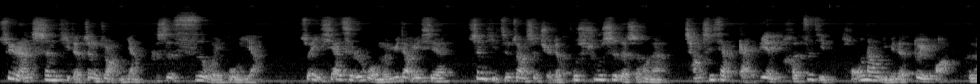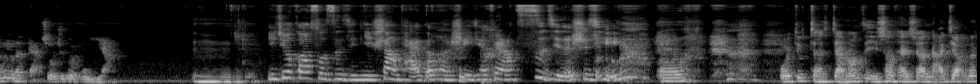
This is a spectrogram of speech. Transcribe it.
虽然身体的症状一样，可是思维不一样。所以下一次如果我们遇到一些身体症状是觉得不舒适的时候呢，尝试一下改变和自己头脑里面的对话，可能我们的感受就会不一样。嗯你就告诉自己，你上台等会儿是一件非常刺激的事情。嗯，我就假假装自己上台是要拿奖的，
